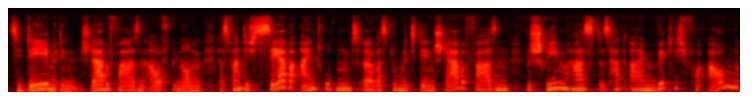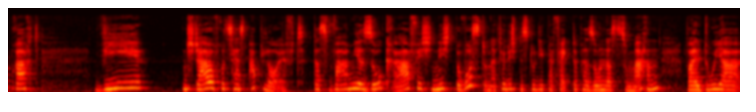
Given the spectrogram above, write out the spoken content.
CD mit den Sterbephasen aufgenommen. Das fand ich sehr beeindruckend, äh, was du mit den Sterbephasen beschrieben hast. Es hat einem wirklich vor Augen gebracht, wie ein Sterbeprozess abläuft. Das war mir so grafisch nicht bewusst. Und natürlich bist du die perfekte Person, das zu machen, weil du ja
